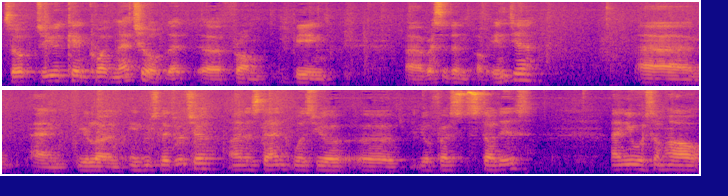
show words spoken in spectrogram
So, so you came quite natural that from being a resident of India um, and you learned English literature, I understand, was your uh, your first studies, and you were somehow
